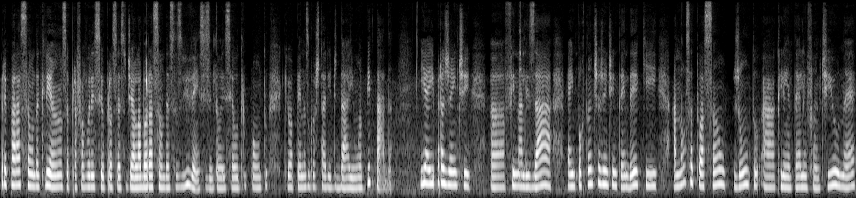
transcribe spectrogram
preparação da criança para favorecer o processo de elaboração dessas vivências. Então, esse é outro ponto que eu apenas gostaria de dar aí uma pitada. E aí, para a gente uh, finalizar, é importante a gente entender que a nossa atuação junto à clientela infantil, né,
